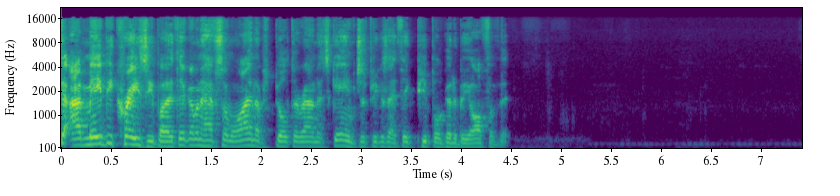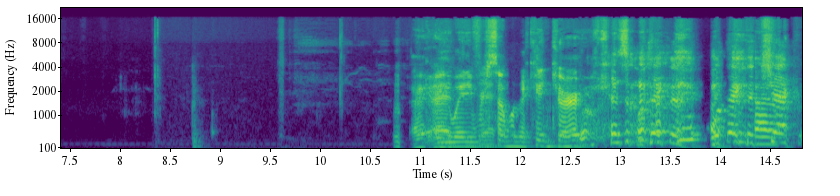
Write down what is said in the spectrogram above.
I, I may be crazy, but I think I'm going to have some lineups built around this game just because I think people are going to be off of it. Are, are you waiting for someone to concur? we'll, take the, we'll take the check.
